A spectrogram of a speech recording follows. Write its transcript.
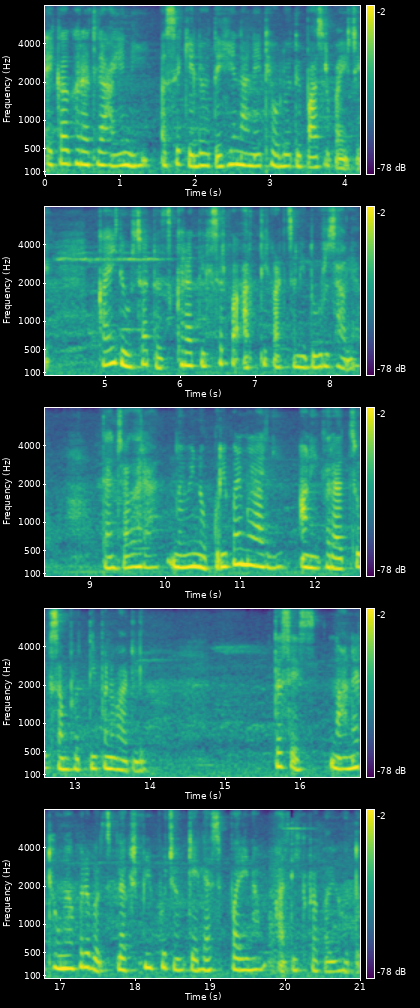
एका घरातल्या आईने असे केले होते हे नाणे ठेवले होते पाच रुपयाचे. काही दिवसातच घरातील सर्व आर्थिक अडचणी दूर झाल्या. त्यांच्या घरात नवी नोकरी पण मिळाली आणि घरात सुख समृद्धी पण वाढली. तसेच नाणं ठेवण्याबरोबरच लक्ष्मीपूजन केल्यास परिणाम अधिक प्रभावी होतो.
